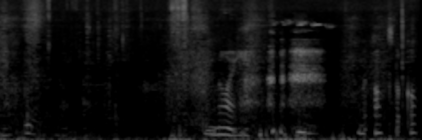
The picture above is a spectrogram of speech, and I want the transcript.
หัวเปื่อยหน่อยค่ะม่ออกสออก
